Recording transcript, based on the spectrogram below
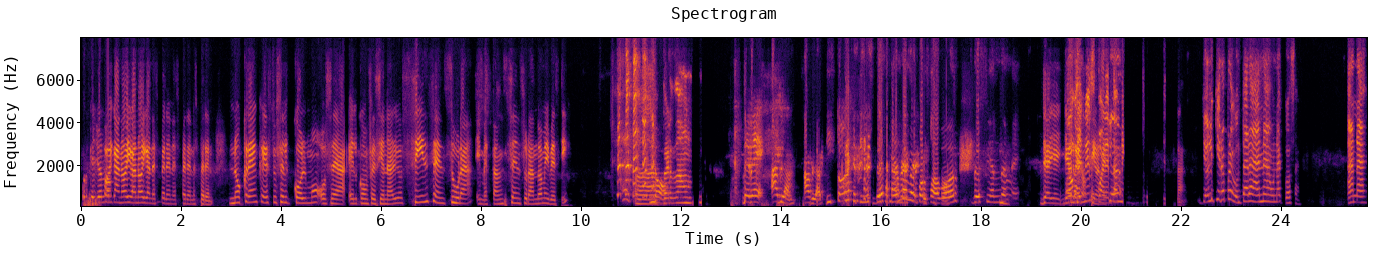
Porque yo no. Oigan, oigan, oigan, esperen, esperen, esperen. ¿No creen que esto es el colmo? O sea, el confesionario sin censura y me están censurando a mi bestie. Ay, No. perdón. Bebé, habla, habla. Y todo lo que tienes Defiéndeme, ese por favor. Defiéndeme. Ya, ya, ya. Tienes opciones. 40 minutos. Yo le quiero preguntar a Ana una cosa. Ana,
